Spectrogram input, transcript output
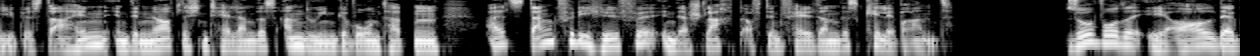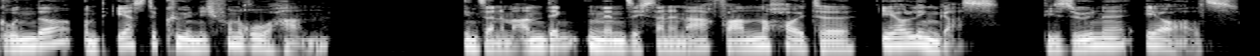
die bis dahin in den nördlichen Tälern des Anduin gewohnt hatten, als Dank für die Hilfe in der Schlacht auf den Feldern des Celebrand. So wurde Eorl der Gründer und erste König von Rohan. In seinem Andenken nennen sich seine Nachfahren noch heute Eorlingas, die Söhne Eorls.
